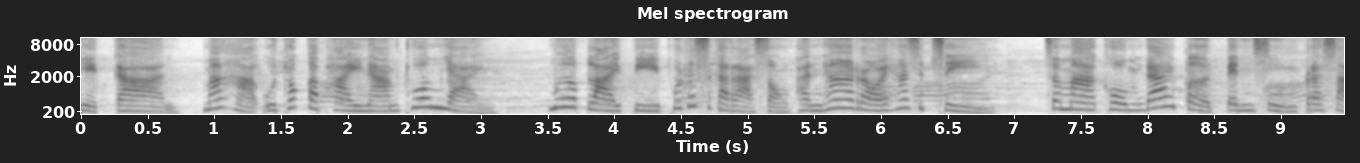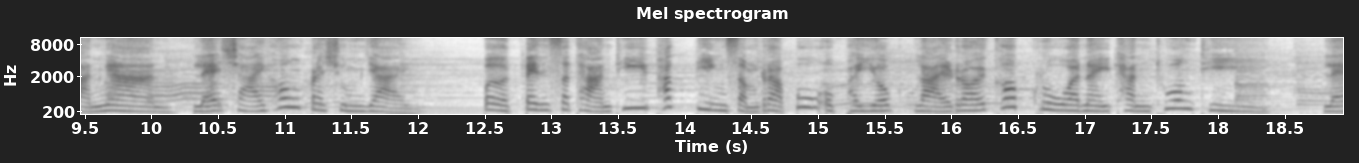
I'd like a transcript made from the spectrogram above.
เหตุการณ์ มหาอุทกภัยน้ำท่วมใหญ่ เมื่อปลายปีพุทธศักราช 2554 สมาคมได้เปิดเป็นศูนย์ประสานงาน และใช้ห้องประชุมใหญ่ เปิดเป็นสถานที่พักพิงสำหรับผู้อพยพหลายร้อยครอบครัวในทันท่วงที และ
